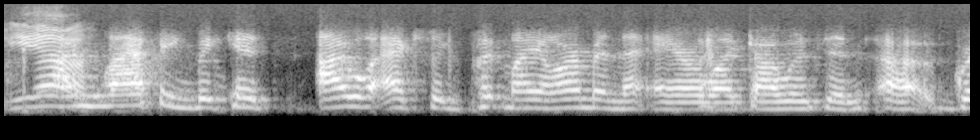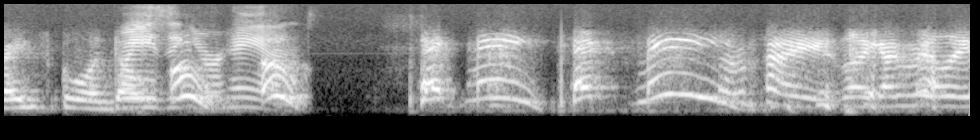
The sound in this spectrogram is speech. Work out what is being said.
Yeah. I'm laughing because I will actually put my arm in the air like I was in uh, grade school and go, raising oh, your hand. Oh, pick me, pick me. Right. Like I really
